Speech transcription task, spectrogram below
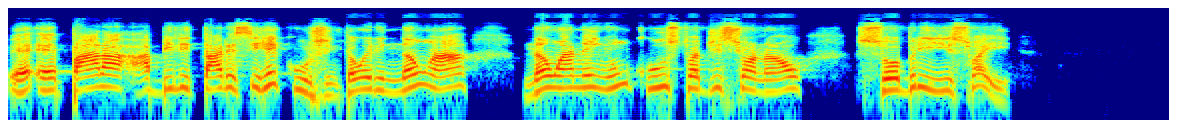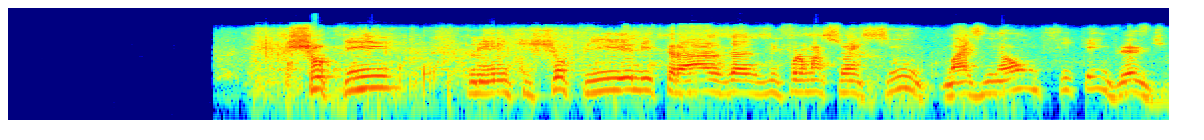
é, é, para habilitar esse recurso. Então, ele não há, não há nenhum custo adicional sobre isso aí. Shopee, cliente Shopee, ele traz as informações sim, mas não fica em verde.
